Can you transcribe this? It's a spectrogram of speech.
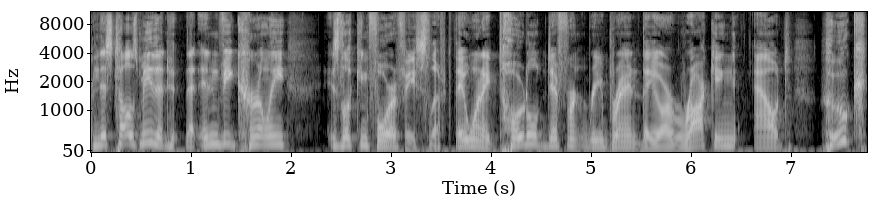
And this tells me that that Envy currently is looking for a facelift. They want a total different rebrand. They are rocking out Huke,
